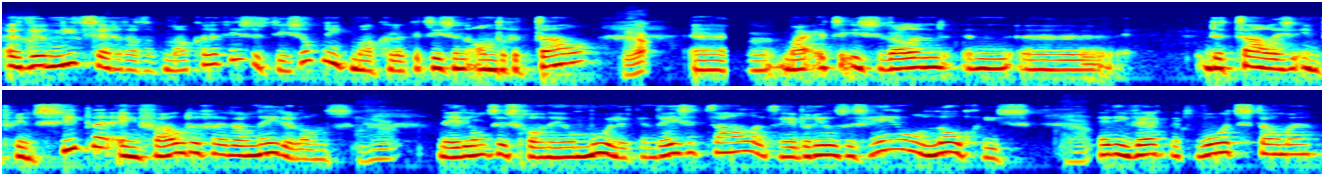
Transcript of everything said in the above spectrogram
En het wil niet zeggen dat het makkelijk is. Het is ook niet makkelijk. Het is een andere taal. Ja. Eh, maar het is wel een. een eh, de taal is in principe eenvoudiger dan Nederlands. Ja, Nederlands is gewoon heel moeilijk. En deze taal, het Hebreeuws, is heel logisch. Ja. Die werkt met woordstammen.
